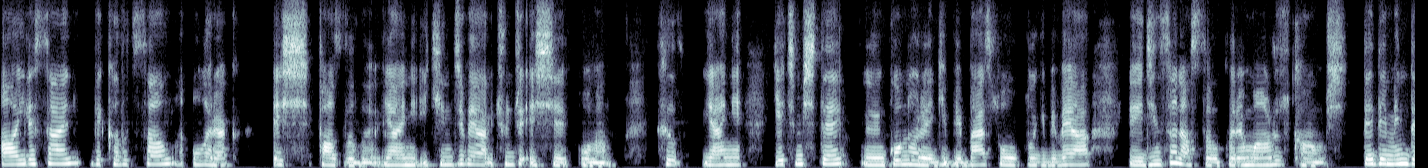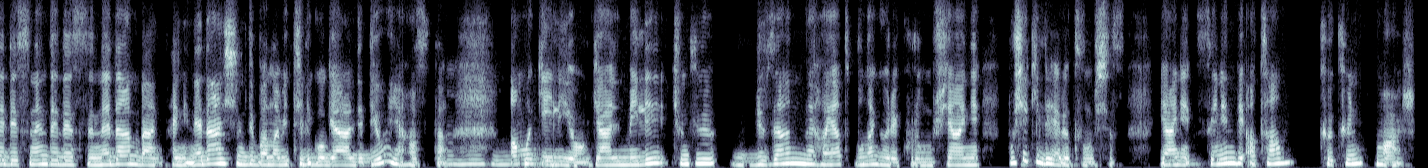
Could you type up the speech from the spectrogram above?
ailesel ve kalıtsal olarak eş fazlalığı yani ikinci veya üçüncü eşi olan kız yani geçmişte e, gonore gibi, bel soğukluğu gibi veya e, cinsel hastalıklara maruz kalmış. Dedemin dedesinin dedesi neden ben hani neden şimdi bana vitiligo geldi diyor ya hasta. Hı hı. Ama geliyor, gelmeli çünkü düzen ve hayat buna göre kurulmuş. Yani bu şekilde yaratılmışız. Yani hı. senin bir atan kökün var.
